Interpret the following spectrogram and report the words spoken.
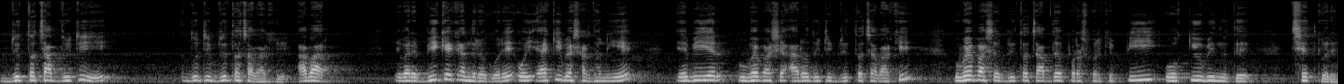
বৃত্তচাপ দুইটি, দুটি বৃত্তচাপ আঁকি আবার এবারে বিকে কেন্দ্র করে ওই একই ব্যাসার্ধ নিয়ে এ, বি এর উভয় পাশে আরও দুটি বৃত্তচাপ আঁকি উভয় পাশের বৃত্ত চাপ দেওয়া পরস্পরকে পি ও কিউ বিন্দুতে ছেদ করে।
